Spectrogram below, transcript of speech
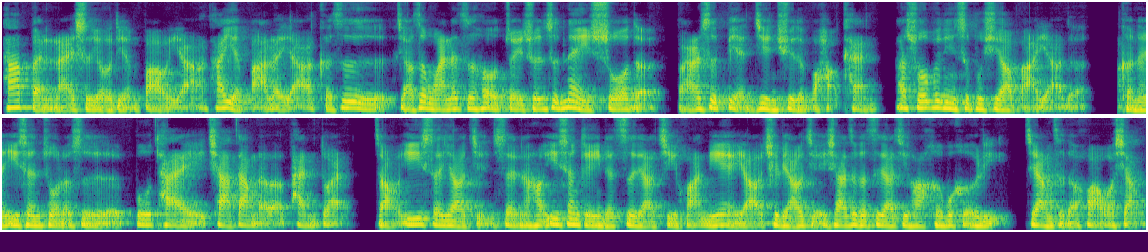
他本来是有点龅牙，他也拔了牙，可是矫正完了之后，嘴唇是内缩的，反而是扁进去的，不好看。他说不定是不需要拔牙的，可能医生做的是不太恰当的判断。找医生要谨慎，然后医生给你的治疗计划，你也要去了解一下这个治疗计划合不合理。这样子的话，我想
